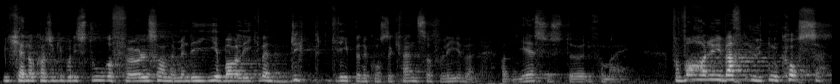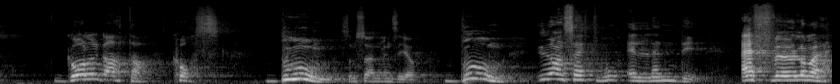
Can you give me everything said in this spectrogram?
vi kjenner kanskje ikke på de store følelsene, men det gir bare likevel dyptgripende konsekvenser for livet at Jesus døde for meg. For hva hadde vi vært uten korset? Golgata kors. Boom, som sønnen min sier. Boom! Uansett hvor elendig jeg føler meg,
